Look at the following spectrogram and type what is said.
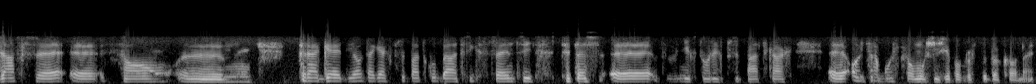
zawsze e, są tragedią, tak jak w przypadku Beatrix Cenci, czy też e, w niektórych przypadkach e, ojcobójstwo musi się po prostu dokonać.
